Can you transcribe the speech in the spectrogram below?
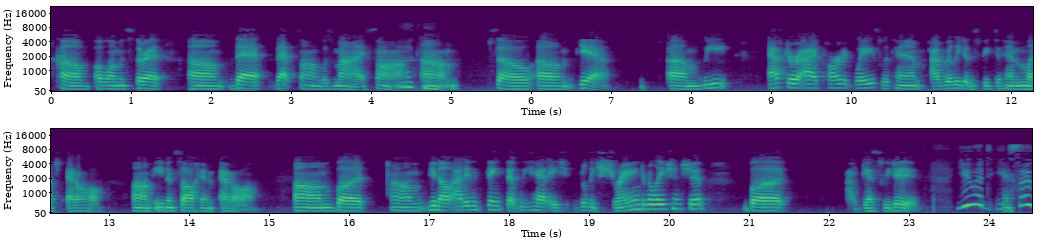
um, A Woman's Threat. Um, that, that song was my song. Okay. Um, so, um, yeah, um, we, after I parted ways with him, I really didn't speak to him much at all. Um, even saw him at all. Um, but, um, you know, I didn't think that we had a really strained relationship, but I guess we did. You had so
